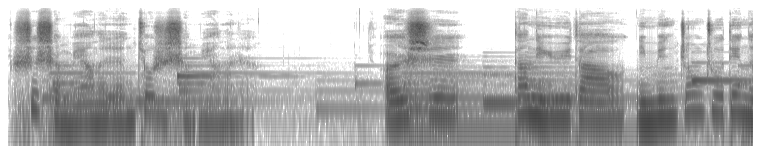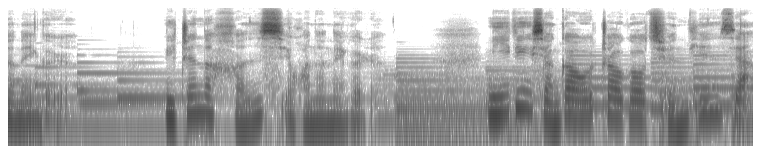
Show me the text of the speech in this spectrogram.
是什么样的人就是什么样的人，而是当你遇到你命中注定的那个人，你真的很喜欢的那个人，你一定想告昭告全天下：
